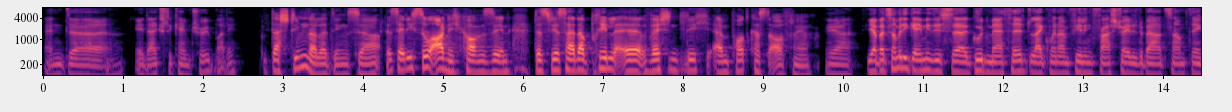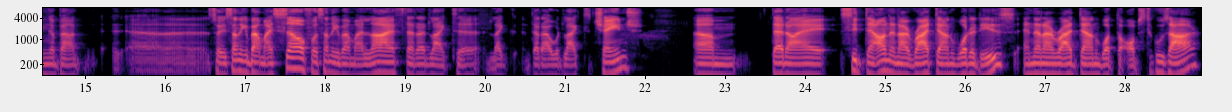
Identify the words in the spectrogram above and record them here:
and uh, it actually came true, buddy. Das stimmt allerdings, ja. Das hätte ich so auch nicht kommen sehen, dass wir seit April äh, wöchentlich einen Podcast aufnehmen. Yeah. Yeah, but somebody gave me this uh, good method, like when I'm feeling frustrated about something, about uh, so something about myself or something about my life that I'd like to like that I would like to change. Um, that I sit down and I write down what it is, and then I write down what the obstacles are.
